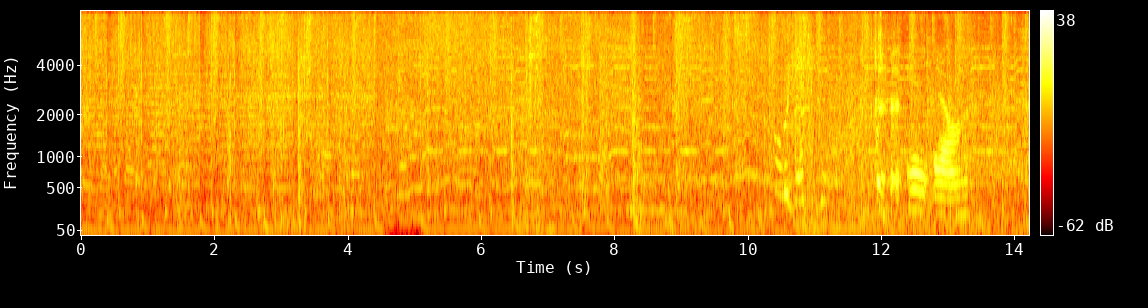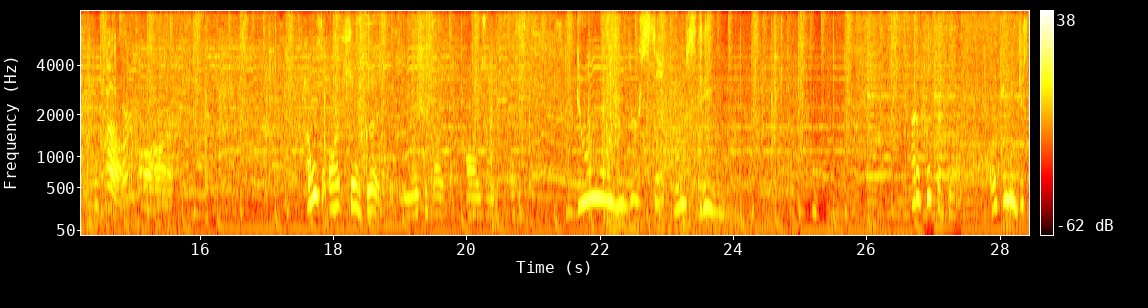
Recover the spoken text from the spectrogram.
their Not again. Oh, R. How is R so good? You look at our R's on test. Dude, you're so boosting. How to flip that now? Or can you just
